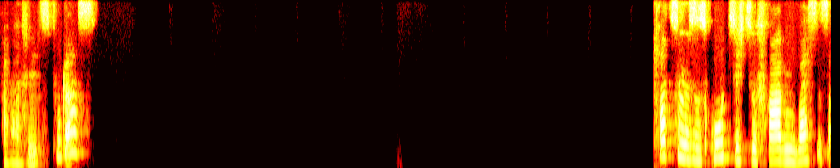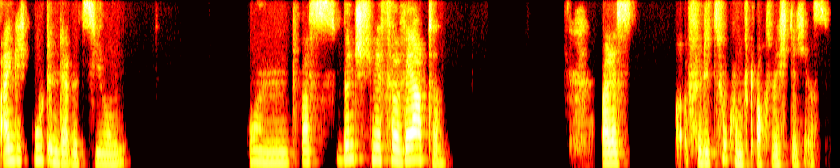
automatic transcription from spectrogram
Aber willst du das? Trotzdem ist es gut, sich zu fragen, was ist eigentlich gut in der Beziehung? Und was wünsche ich mir für Werte? Weil es für die Zukunft auch wichtig ist.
